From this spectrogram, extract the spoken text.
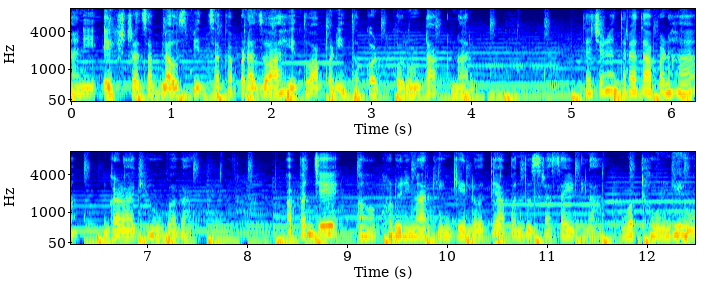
आणि एक्स्ट्राचा ब्लाऊज पीसचा कपडा जो आहे तो आपण इथं कट करून टाकणार. त्याच्यानंतर आता आपण हा गळा घेऊ बघा. आपण जे खडूनी मार्किंग केलं ते आपण दुसऱ्या साईडला वठवून घेऊ.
